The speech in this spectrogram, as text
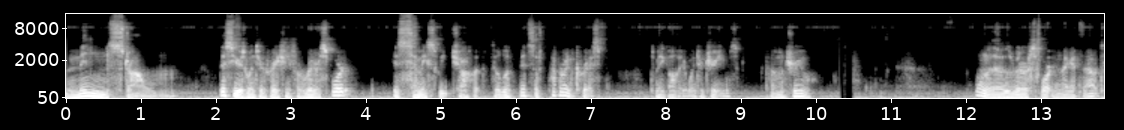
Minztraum. This year's winter creation for Ritter Sport is semi sweet chocolate filled with bits of peppermint crisp to make all your winter dreams come true. One of those Ritter Sport nuggets out.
